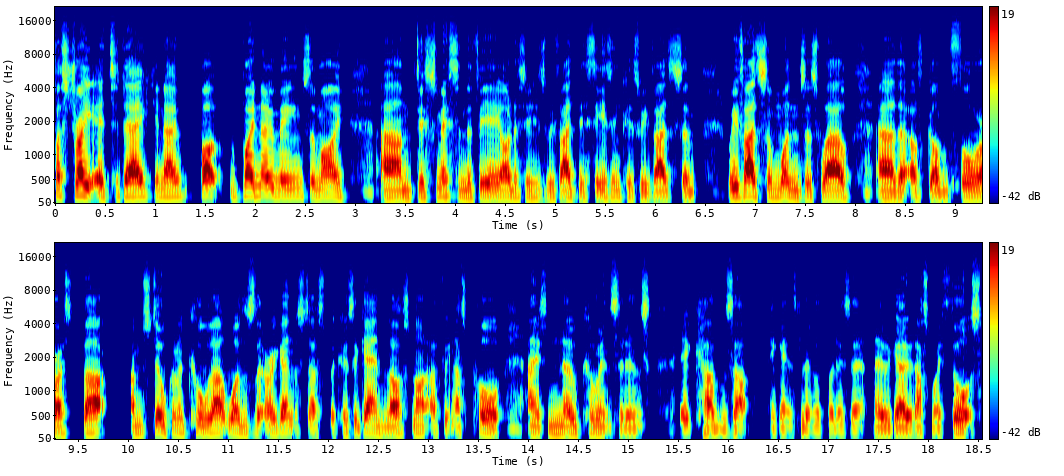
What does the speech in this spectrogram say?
frustrated today, you know, but by no means am I um, dismissing the VAR decisions we've had this season because we've had some we've had some ones as well uh, that have gone for us. But I'm still going to call out ones that are against us because, again, last night I think that's poor, and it's no coincidence it comes up against Liverpool, is it? There we go. That's my thoughts.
